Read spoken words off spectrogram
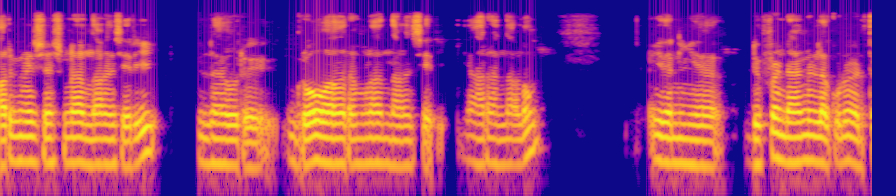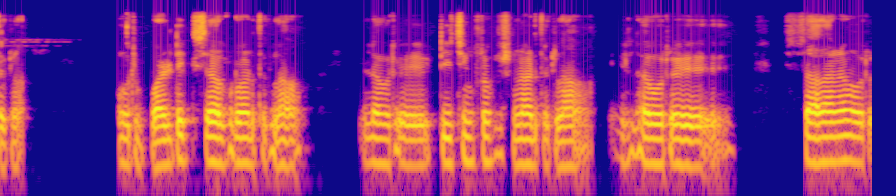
ஆர்கனைசேஷனாக இருந்தாலும் சரி இல்லை ஒரு க்ரோ ஆகிறவங்களாக இருந்தாலும் சரி யாராக இருந்தாலும் இதை நீங்கள் டிஃப்ரெண்ட் ஆங்கிளில் கூட எடுத்துக்கலாம். ஒரு பாலிட்டிக்ஸாக கூட எடுத்துக்கலாம். இல்லை ஒரு டீச்சிங் ப்ரொஃபஷனாக எடுத்துக்கலாம். இல்லை ஒரு சாதாரண ஒரு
